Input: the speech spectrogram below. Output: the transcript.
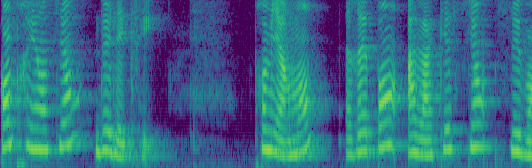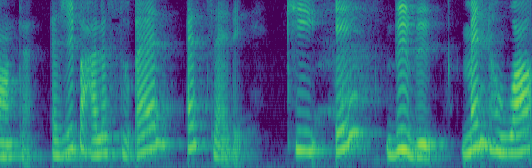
Compréhension de l'écrit. Premièrement, réponds à la question suivante. أجب على السؤال التالي. Qui est Bubu? من هو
